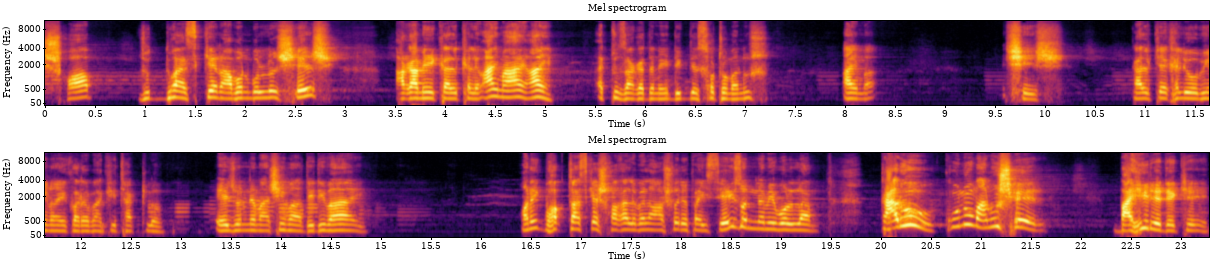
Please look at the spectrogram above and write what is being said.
সব যুদ্ধ আজকে রাবণ বলল শেষ আগামীকাল খেলে। আয় মা আয় আয়। একটু জায়গাতে নেই দিক দিয়ে ছোট মানুষ। আয় মা শেষ। কালকে খালি অভিনয় করা বাকি থাকল। এই জন্য মাসিমা দিদি ভাই অনেক ভক্ত আজকে সকালবেলা আসরে পাইছে। এই জন্য আমি বললাম কারু কোনো মানুষের বাহিরে দেখে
